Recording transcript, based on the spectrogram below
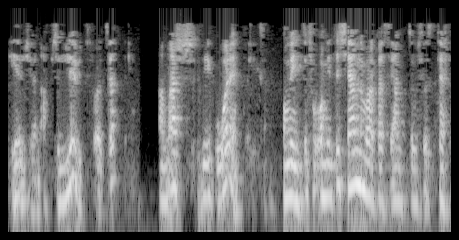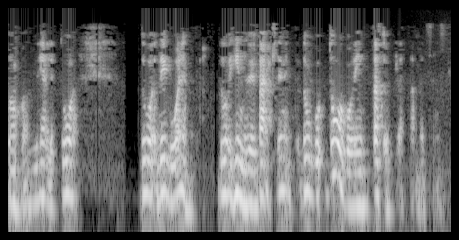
är det ju en absolut förutsättning. Annars, det går inte liksom. Om vi inte, får, om vi inte känner våra patienter och får träffa dem kontinuerligt då, då, det går inte. Då hinner vi verkligen inte. Då, då går det inte att upprätta medicinsk.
